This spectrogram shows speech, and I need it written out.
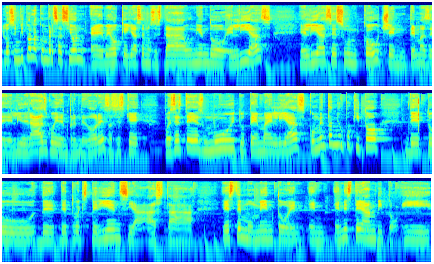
los invito a la conversación. Eh, veo que ya se nos está uniendo Elías. Elías es un coach en temas de liderazgo y de emprendedores, así es que pues este es muy tu tema, Elías. Coméntame un poquito de tu, de, tu experiencia hasta este momento en, en, este ámbito y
